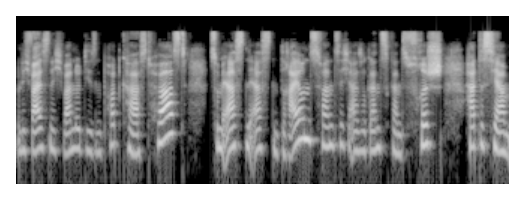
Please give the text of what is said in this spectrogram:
Und ich weiß nicht, wann du diesen Podcast hörst. Zum 1.1.23, also ganz, ganz frisch, hat es ja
